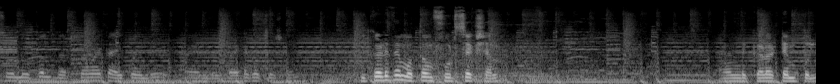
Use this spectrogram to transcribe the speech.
సో లోపల దర్శనం అయితే అయిపోయింది. అండ్ బయటకు వచ్చేసినాం. ఇక్కడైతే మొత్తం ఫుడ్ సెక్షన్ అండ్ ఇక్కడ టెంపుల్.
